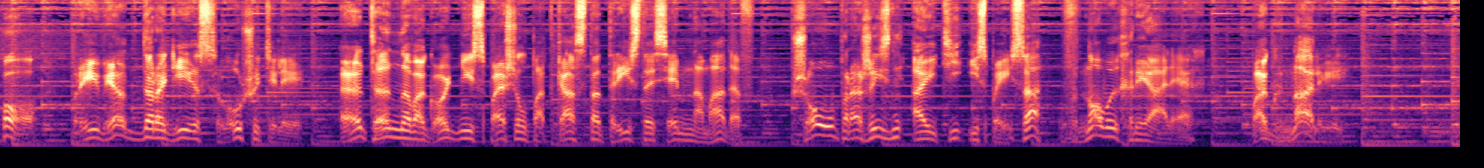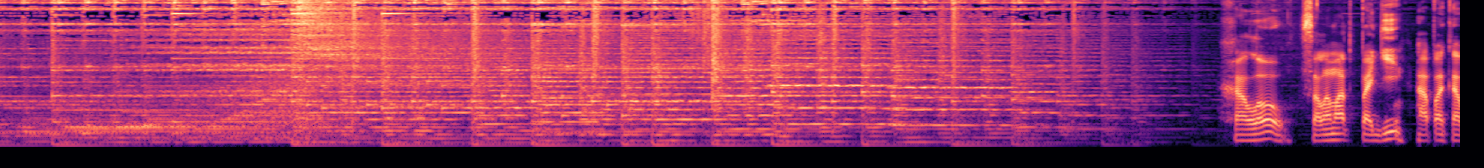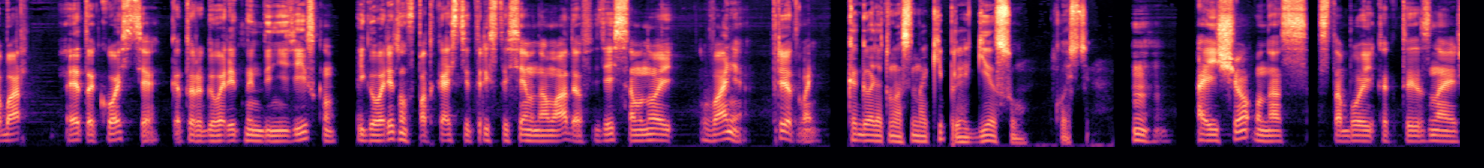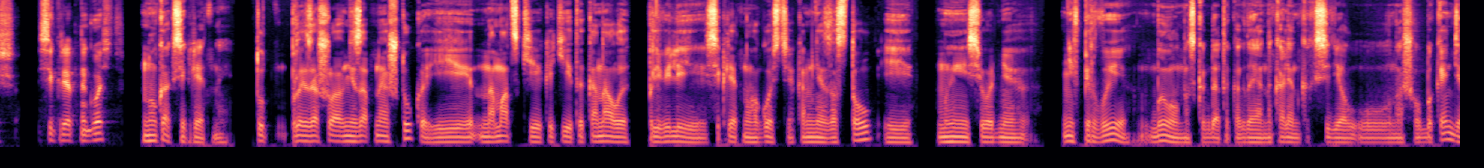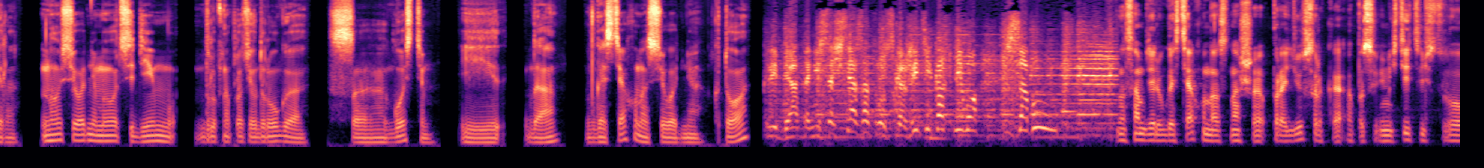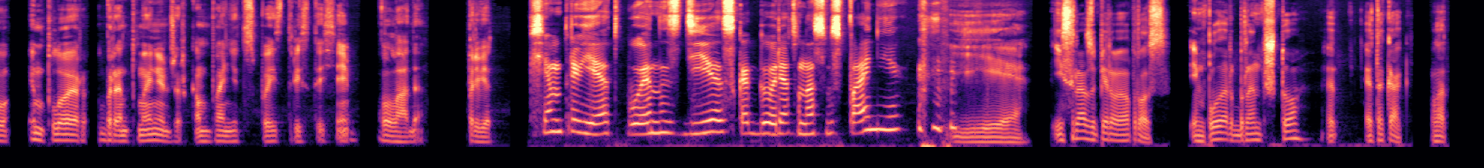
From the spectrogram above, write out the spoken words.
Хо-хо! Привет, дорогие слушатели! Это новогодний спешл подкаста «307 номадов». Шоу про жизнь IT и спейса в новых реалиях. Погнали! Hello, Саламат Паги, Апа Кабар. Это Костя, который говорит на индонезийском. И говорит он в подкасте 307 номадов. Здесь со мной Ваня. Привет, Вань. Как говорят у нас на Кипре, Гесу, Костя. Угу. А еще у нас с тобой, как ты знаешь, секретный гость. Ну как секретный? Тут произошла внезапная штука, и намадские какие-то каналы привели секретного гостя ко мне за стол, и мы сегодня не впервые. Было у нас когда-то, когда я на коленках сидел у нашего бэкэндера. Но сегодня мы вот сидим друг напротив друга с э, гостем. И да, в гостях у нас сегодня кто? Ребята, не сочтя за труд, скажите, как его зовут? На самом деле в гостях у нас наша продюсерка, а по совместительству employer бренд менеджер компании Space 307 Лада. Привет. Всем привет, buenos dias, как говорят у нас в Испании. Е. И сразу первый вопрос. Employer бренд что? Это, это как?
